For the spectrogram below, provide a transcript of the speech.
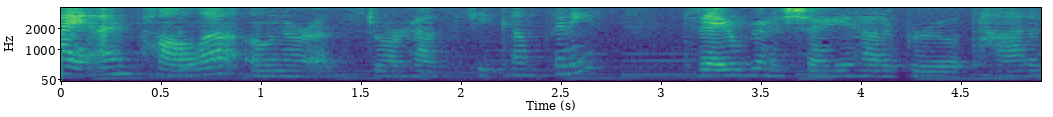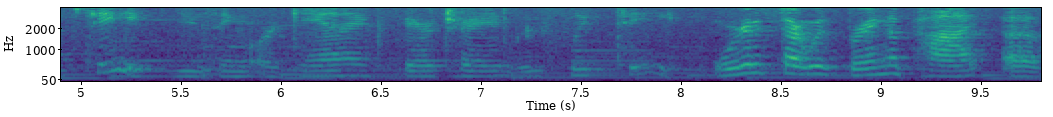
Hi, I'm Paula, owner of Storehouse Tea Company. Today we're going to show you how to brew a pot of tea using organic, fair trade, loose leaf tea. We're going to start with brewing a pot of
